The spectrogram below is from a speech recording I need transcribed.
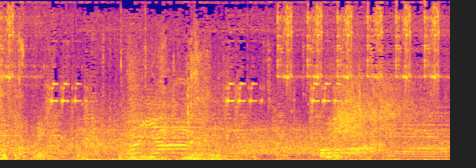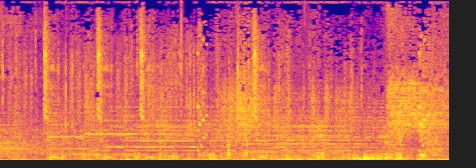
Thank you.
